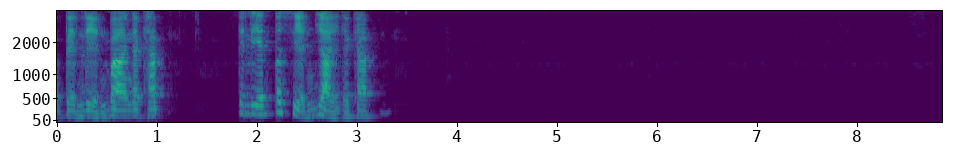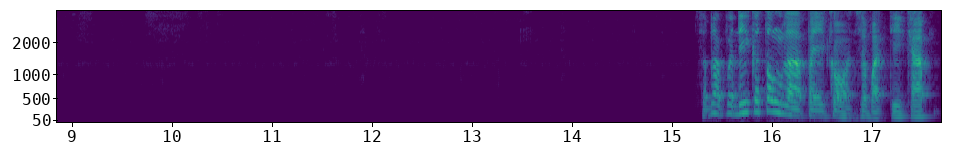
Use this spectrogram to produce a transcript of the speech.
็เป็นเหรียญบางนะครับ เป็นเหรียญพระเศียรใหญ่นะครับ สำหรับวันนี้ก็ต้องลาไปก่อนสวัสดีครับ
